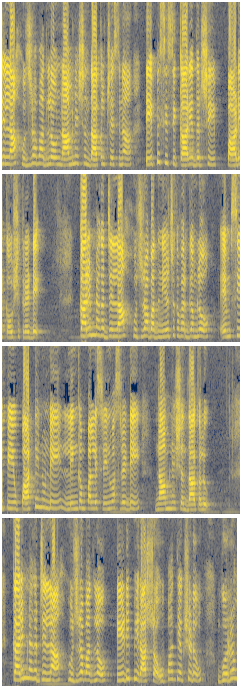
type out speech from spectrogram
జిల్లా హుజరాబాద్లో నామినేషన్ దాఖలు చేసిన టీపీసీసీ కార్యదర్శి పాడి కౌశిక్ రెడ్డి. కరీంనగర్ జిల్లా హుజరాబాద్ నియోజకవర్గంలో ఎంసీపీయు పార్టీ నుండి లింగంపల్లి శ్రీనివాసరెడ్డి నామినేషన్ దాఖలు. కరీంనగర్ జిల్లా హుజరాబాద్లో టీడీపీ రాష్ట్ర ఉపాధ్యక్షుడు గుర్రం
